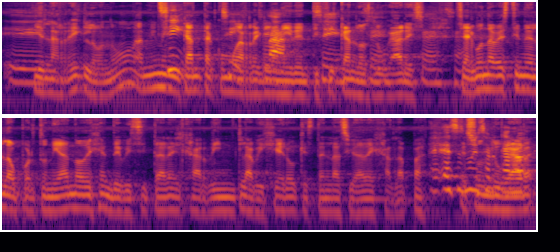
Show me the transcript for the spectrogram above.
y el arreglo, ¿no? A mí me encanta cómo arreglan, identifican los lugares. Si alguna vez tienen la oportunidad, no dejen de visitar el Jardín Clavijero que está en la ciudad de Jalapa. E-, es, un lugar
